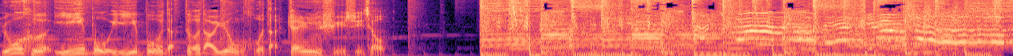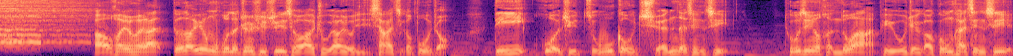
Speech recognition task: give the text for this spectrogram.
如何一步一步的得到用户的真实需求。好，欢迎回来。得到用户的真实需求啊，主要有以下几个步骤：第一，获取足够全的信息，途径有很多啊，譬如这个公开信息、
